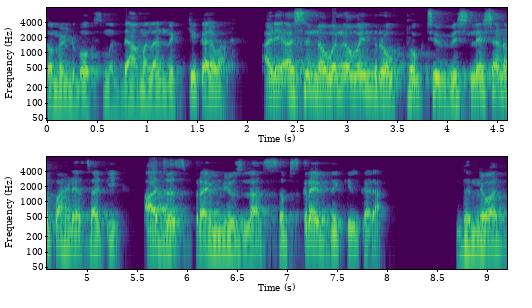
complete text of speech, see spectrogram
कमेंट बॉक्समध्ये आम्हाला नक्की कळवा. आणि असे नवनवीन रोकठोकची विश्लेषण पाहण्यासाठी आजच प्राईम न्यूजला सबस्क्राईब देखील करा. धन्यवाद.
